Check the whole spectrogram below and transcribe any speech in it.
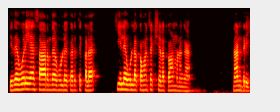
இதை வீடியோ சார்ந்த உங்களுடைய கருத்துக்களை கீழே உள்ள கமெண்ட் செக்ஷனில் கமெண்ட் பண்ணுங்கள் நன்றி.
